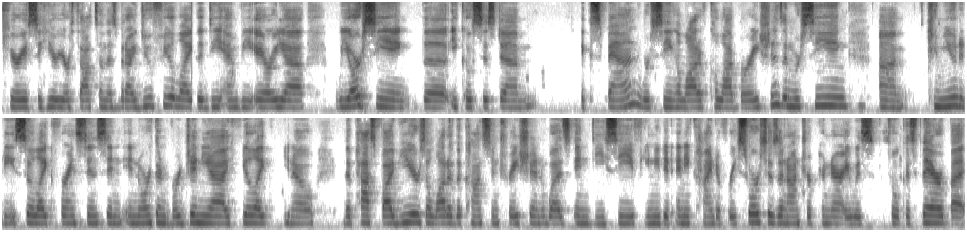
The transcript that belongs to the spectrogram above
curious to hear your thoughts on this, but I do feel like the DMV area, we are seeing the ecosystem expand. We're seeing a lot of collaborations and we're seeing um, communities. So, like for instance, in in Northern Virginia, I feel like you know the past five years, a lot of the concentration was in DC. If you needed any kind of resources, an entrepreneur, it was focused there. But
